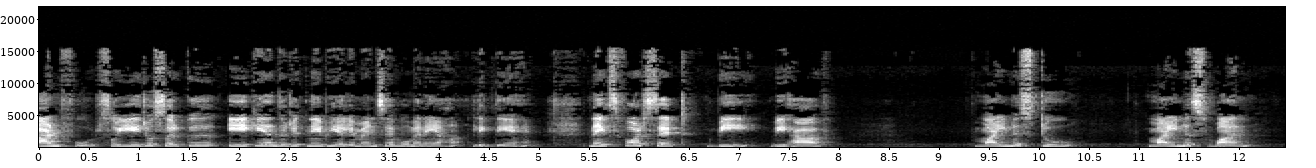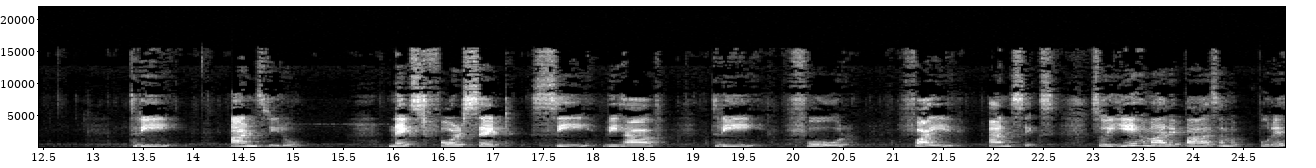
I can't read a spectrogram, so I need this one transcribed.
and four so ये जो सर्कल ए के अंदर जितने भी एलिमेंट्स हैं, वो मैंने यहाँ लिख दिए हैं। Next for set B we have minus two minus one three and zero next for set C we have three four five and six so ये हमारे पास हम पूरे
